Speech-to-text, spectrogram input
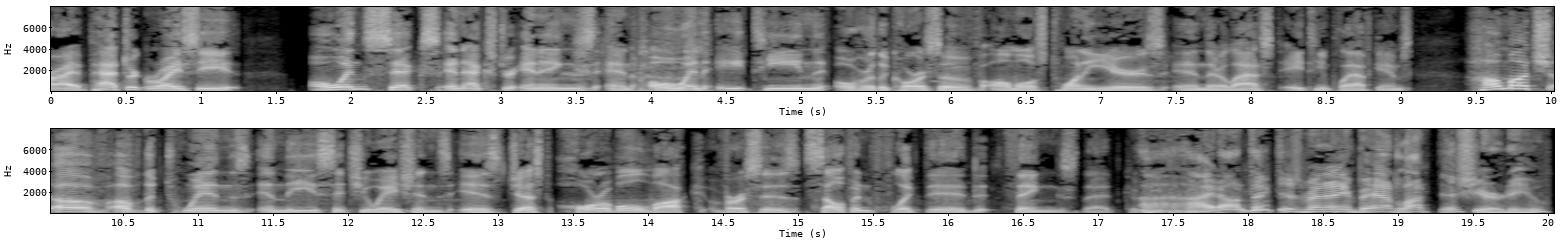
All right, Patrick Reusse, 0 6 in extra innings and 0 18 over the course of almost 20 years in their last 18 playoff games. How much of, of the Twins in these situations is just horrible luck versus self inflicted things that could be? Uh, I don't think there's been any bad luck this year. Do you?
